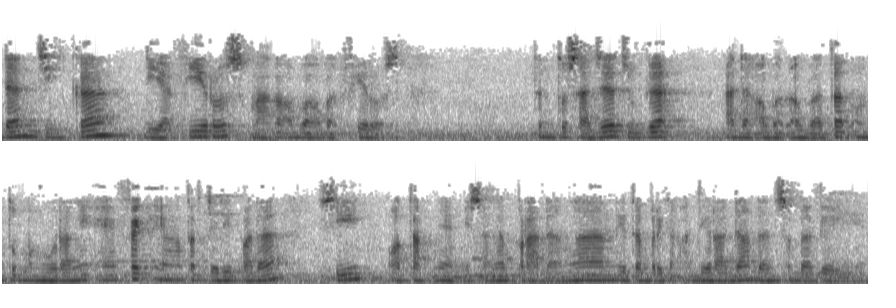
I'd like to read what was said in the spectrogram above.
Dan jika dia virus, maka obat-obat virus. Tentu saja juga ada obat-obatan untuk mengurangi efek yang terjadi pada si otaknya, misalnya peradangan, kita berikan anti radang dan sebagainya.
